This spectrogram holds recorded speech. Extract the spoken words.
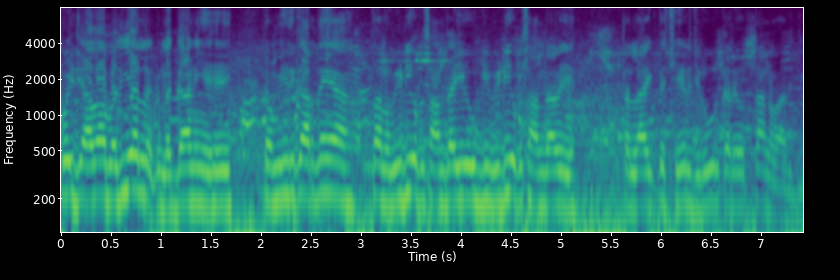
ਕੋਈ ਜ਼ਿਆਦਾ ਵਧੀਆ ਲ- ਲੱਗਾ ਨਹੀਂ ਇਹ। ਤੇ ਉਮੀਦ ਕਰਦੇ ਆ ਤੁਹਾਨੂੰ ਵੀਡੀਓ ਪਸੰਦ ਆਈ ਹੋਊਗੀ, ਵੀਡੀਓ ਪਸੰਦ ਆਵੇ ਤਾਂ ਲਾਈਕ ਤੇ ਸ਼ੇਅਰ ਜ਼ਰੂਰ ਕਰਿਓ। ਧੰਨਵਾਦ ਜੀ।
